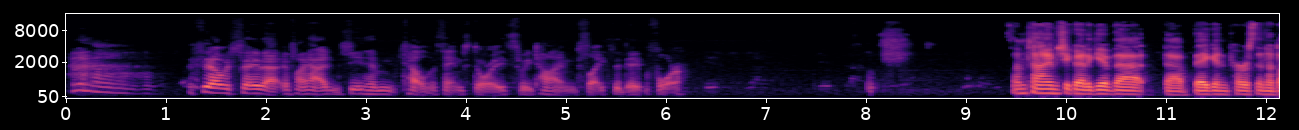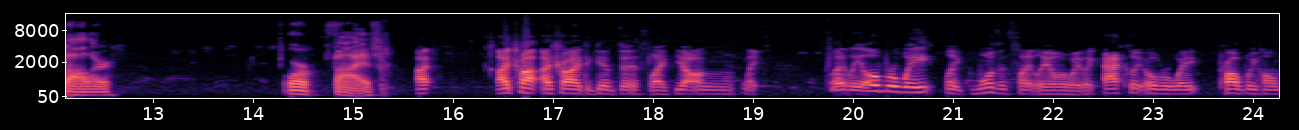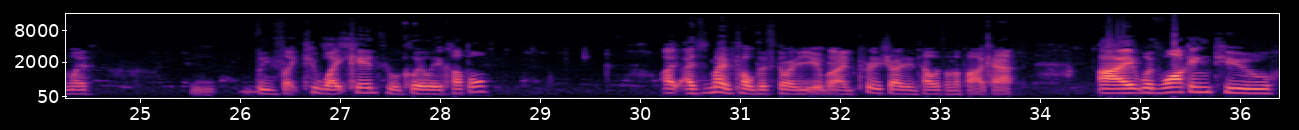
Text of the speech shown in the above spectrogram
See, I would say that if I hadn't seen him tell the same story three times, like the day before. Sometimes you got to give that that begging person a dollar or five. I I try. I tried to give this like young, like slightly overweight, like more than slightly overweight, like actually overweight, probably homeless. These like two white kids who were clearly a couple. I I might have told this story to you, but I'm pretty sure I didn't tell this on the podcast. I was walking to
